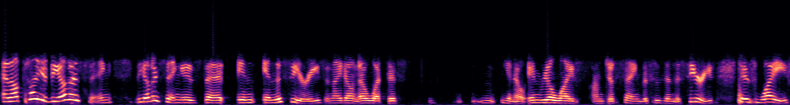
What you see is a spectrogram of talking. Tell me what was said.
And I'll tell you the other thing. The other thing is that in in the series, and I don't know what this, you know, in real life. I'm just saying this is in the series. His wife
